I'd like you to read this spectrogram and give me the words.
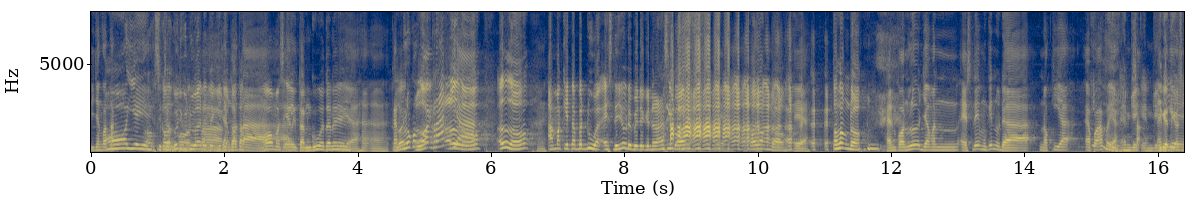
Kijang kotak. Oh iya iya, Oh, sekolah gue juga dulu ada tuh Kijang kotak. Oh, masih elitan gua tadi. Iya, heeh. Kan Lo- lu kok lo, orang rakyat. Lo, lo, sama kita berdua SD-nya udah beda generasi, Bos. Tolong dong. Iya. Tolong dong. Handphone lu zaman SD mungkin udah Nokia apa apa ya? Engage, Sa- Engage. Engage, 3310.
